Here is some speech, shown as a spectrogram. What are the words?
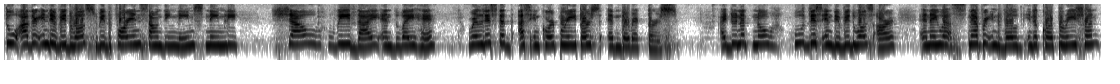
Two other individuals with foreign-sounding names, namely Xiao Wei Dai and Wei He, were listed as incorporators and directors. I do not know who these individuals are, and I was never involved in the corporation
